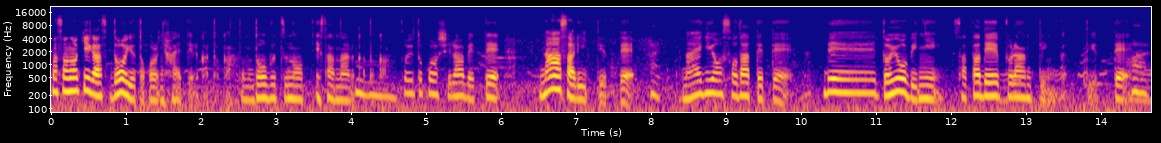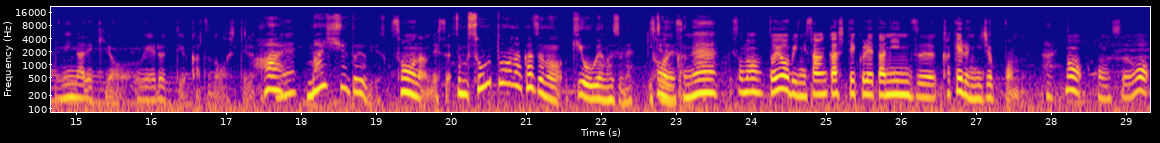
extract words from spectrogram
まあ、その木がどういうところに生えてるかとかその動物の餌になるかとか、うん。そういうところを調べてナーサリーって言ってはい。苗木を育ててで土曜日にサタデープランティングって言って、はい。みんなで木を植えるっていう活動をしてるんですね、はい。毎週土曜日ですか？そうなんです。でも相当な数の木を植えますね。そうですね。その土曜日に参加してくれた人数かける20本はい。の本数を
